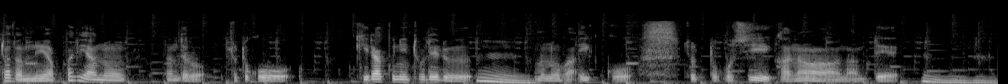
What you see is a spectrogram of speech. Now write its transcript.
ただね、やっぱりあの、なんだろう、ちょっとこう、気楽に撮れるうん。ものが一個、ちょっと欲しいかななんて、うん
